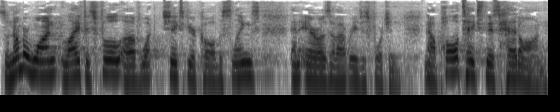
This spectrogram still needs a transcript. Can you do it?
So number one, life is full of what Shakespeare called the slings and arrows of outrageous fortune. Now, Paul takes this head on.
